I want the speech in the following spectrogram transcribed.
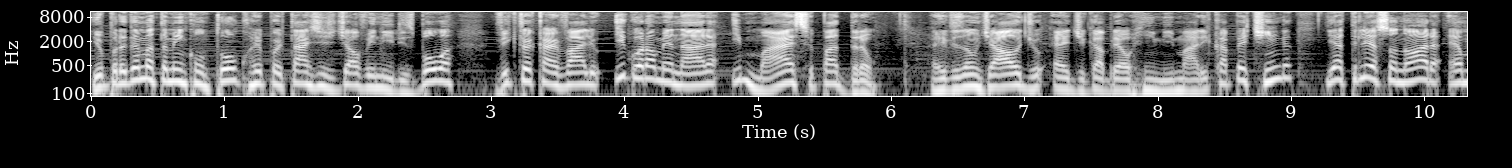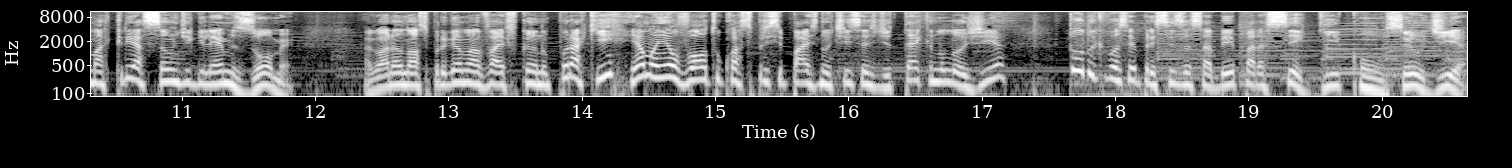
E o programa também contou com reportagens de Alveni Lisboa, Victor Carvalho, Igor Almenara e Márcio Padrão. A revisão de áudio é de Gabriel Rime e Mari Capetinga e a trilha sonora é uma criação de Guilherme Zomer. Agora o nosso programa vai ficando por aqui e amanhã eu volto com as principais notícias de tecnologia, tudo o que você precisa saber para seguir com o seu dia.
